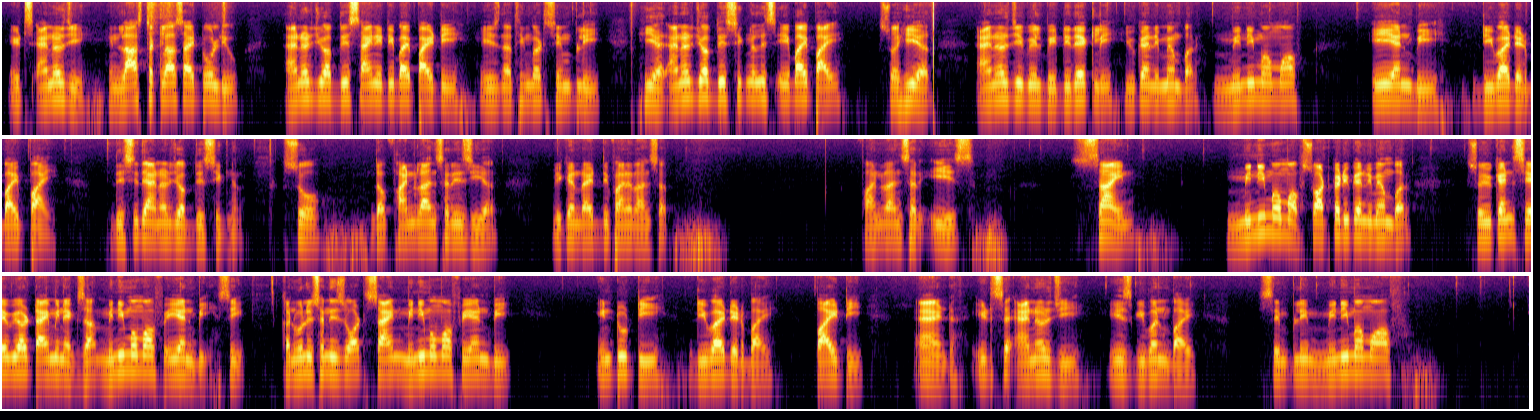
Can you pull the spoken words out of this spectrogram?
Its energy. In last class i told you energy of this sine at by pi t is nothing but simply here. Energy of this signal is a by pi. So here energy will be directly you can remember minimum of a and b divided by pi. This is the energy of this signal. So the final answer is here we can write the final answer. Final answer is sine minimum of shortcut you can remember. So you can save your time in exam. Minimum of a and b. See convolution is what? Sine minimum of a and b into t divided by pi t and its energy is given by simply minimum of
